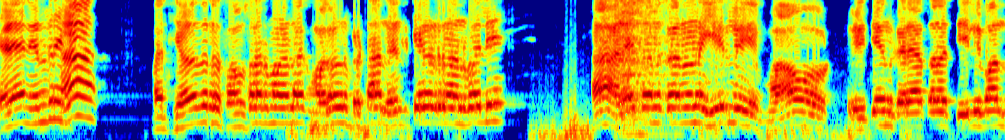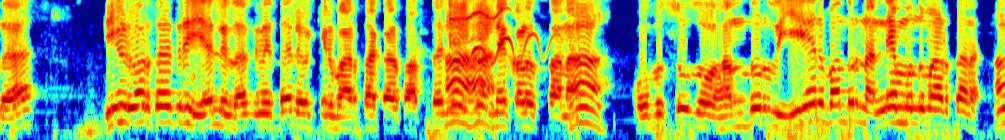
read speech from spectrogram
ಹೇಳ್ಯಾನಿಲ್ರಿ ಹಾ. ಮತ್ ಹೇಳಿದ್ರೆ ಸಂಸಾರ ಮಾಡಕ್ ಮಗಳನ್ನ ಬಿಟ್ಟ ನೆನ್ ಕೇಳ್ರಿ ನನ್ ಬಲಿ ಹಾ ಹಳೆ ತನಕ ಇರ್ಲಿ. ಮಾವು ಪ್ರೀತಿಯಿಂದ ಕರೆಯತಾನ ತೀಲಿ ಬಂದ. ದೀಡ್ ವರ್ಷ ಐತ್ರಿ ಎಲ್ಲಿ ಲಗ್ನ ಇದ್ದಲ್ಲಿ ಹೋಗಿನ ಬಾರ್ಸಾಕ ಸತ್ತಲ್ಲಿ ಕಳಸ್ತಾನ. ನನ್ನೇ ಕಳಿಸ್ತಾನ. ಕುಬಸುದು ಹಂದುರ್ದು ಏನ್ ಬಂದ್ರು ನನ್ನೇ ಮುಂದ್ ಮಾಡ್ತಾನ. ಹಾ.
